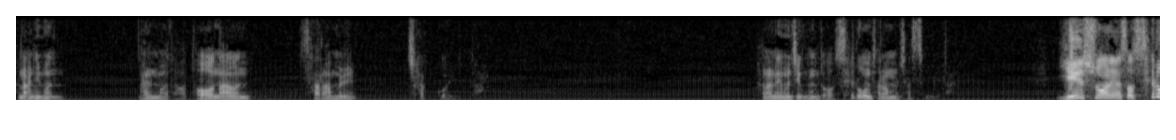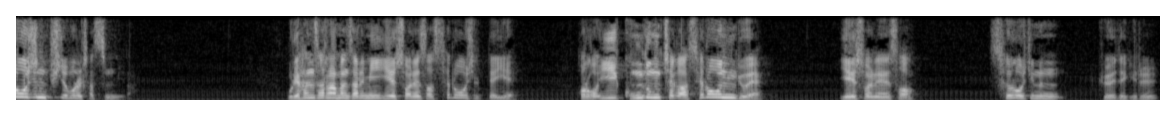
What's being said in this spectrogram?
하나님은 날마다 더 나은 사람을 찾고 있다. 하나님은 지금도 새로운 사람을 찾습니다. 예수 안에서 새로워진 피조물을 찾습니다. 우리 한 사람 한 사람이 예수 안에서 새로우실 때에 바로 이 공동체가 새로운 교회, 예수 안에서 새로워지는 교회 되기를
